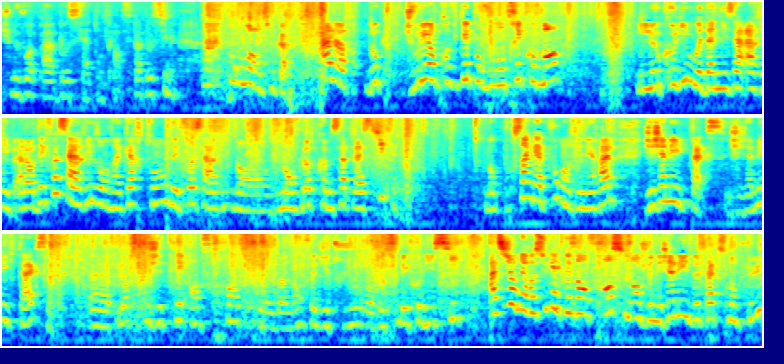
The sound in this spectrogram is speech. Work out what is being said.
je me vois pas bosser à temps plein. C'est pas possible. Pour moi en tout cas. Alors donc je voulais en profiter pour vous montrer comment le colis Modaniza arrive. Alors des fois ça arrive dans un carton des fois ça arrive dans une enveloppe comme ça plastique donc pour Singapour en général, j'ai jamais eu de taxes. J'ai jamais eu de taxes. Euh, lorsque j'étais en France, bah non, en fait j'ai toujours reçu mes colis ici. Ah si, j'en ai reçu quelques-uns en France, non, je n'ai jamais eu de taxes non plus.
